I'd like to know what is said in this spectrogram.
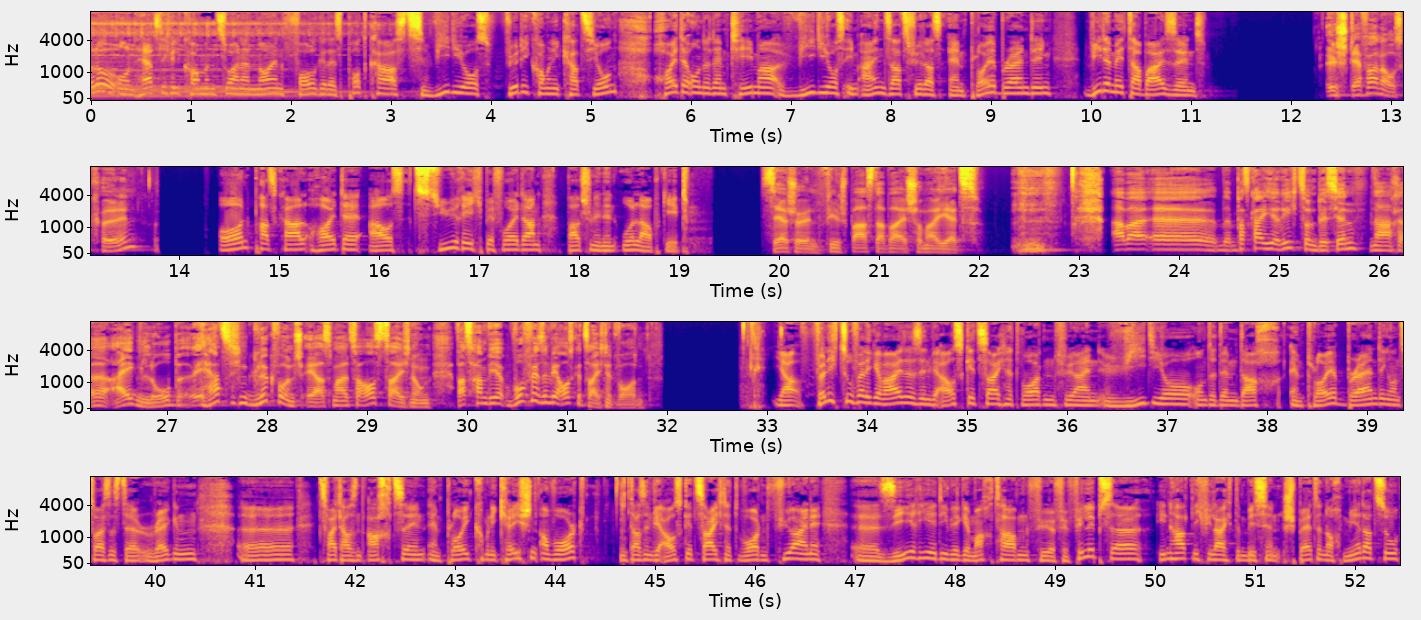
Hallo und herzlich willkommen zu einer neuen Folge des Podcasts Videos für die Kommunikation. Heute unter dem Thema Videos im Einsatz für das Employer Branding. Wieder mit dabei sind Stefan aus Köln und Pascal heute aus Zürich, bevor er dann bald schon in den Urlaub geht. Sehr schön, viel Spaß dabei schon mal jetzt. Aber äh, Pascal, hier riecht so ein bisschen nach äh, Eigenlob. Herzlichen Glückwunsch erstmal zur Auszeichnung. Was haben wir, wofür sind wir ausgezeichnet worden? Ja, völlig zufälligerweise sind wir ausgezeichnet worden für ein Video unter dem Dach Employer Branding und zwar ist es der Reagan äh, 2018 Employee Communication Award. Und da sind wir ausgezeichnet worden für eine äh, Serie, die wir gemacht haben für, für Philips. Äh, inhaltlich vielleicht ein bisschen später noch mehr dazu.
